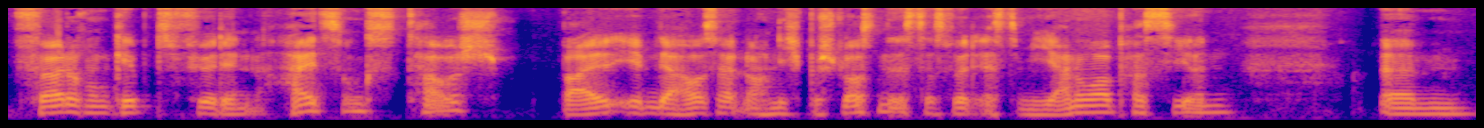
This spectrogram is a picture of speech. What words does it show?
Förderung gibt für den Heizungstausch, weil eben der Haushalt noch nicht beschlossen ist. Das wird erst im Januar passieren. Ähm,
